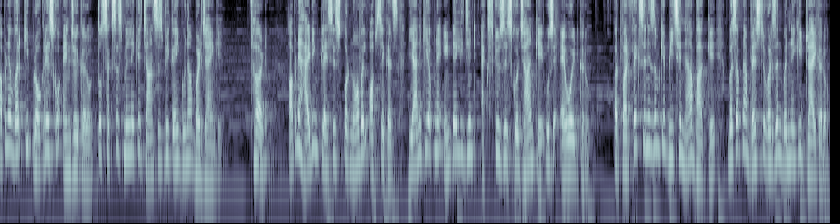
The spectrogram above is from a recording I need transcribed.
अपने वर्क की प्रोग्रेस को एंजॉय करो तो सक्सेस मिलने के चांसेस भी कई गुना बढ़ जाएँगे। थर्ड अपने हाइडिंग प्लेसेस और नॉवल ऑब्स्टिकल्स यानी कि अपने इंटेलिजेंट एक्सक्यूजेस को जान के उसे अवॉइड करो। और परफेक्शनिज्म के पीछे ना भाग के, बस अपना बेस्ट वर्जन बनने की ट्राई करो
